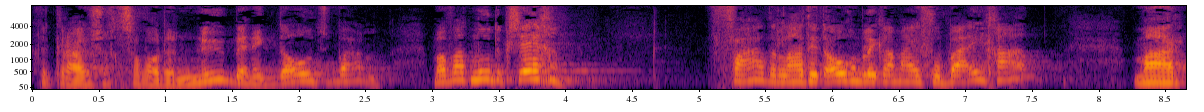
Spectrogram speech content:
gekruisigd zal worden. Nu ben ik doodsbang. Maar wat moet ik zeggen? Vader, laat dit ogenblik aan mij voorbij gaan. Maar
